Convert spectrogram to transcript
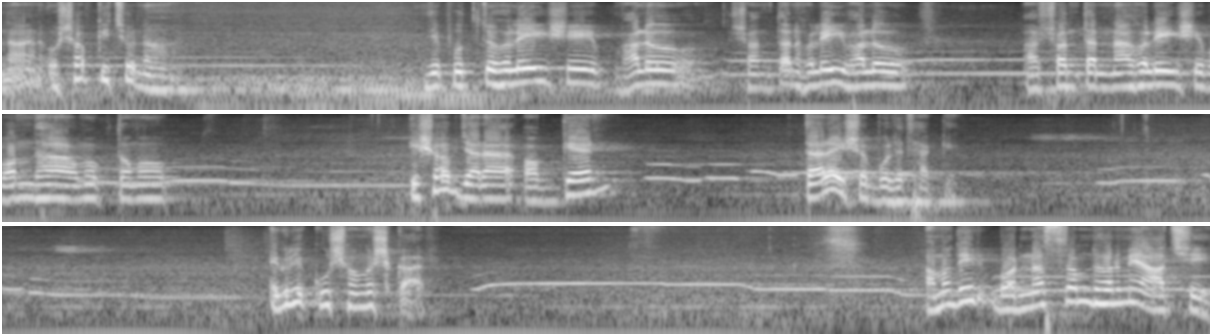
না ওসব কিছু না। যে পুত্র হলেই সে ভালো, সন্তান হলেই ভালো, আর সন্তান না হলেই সে বন্ধা, অমুক তমক। এসব যারা অজ্ঞান, তারা এসব বলে থাকে। এগুলি কুসংস্কার। আমাদের বর্ণাশ্রম ধর্মে আছে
